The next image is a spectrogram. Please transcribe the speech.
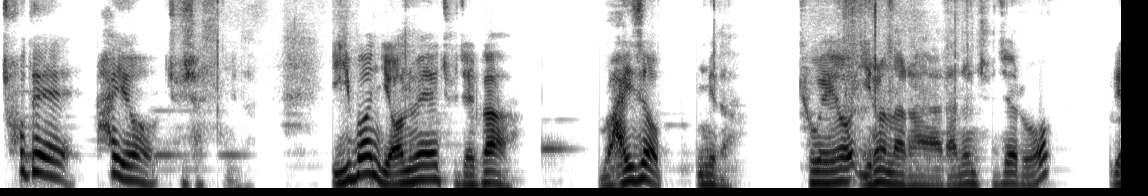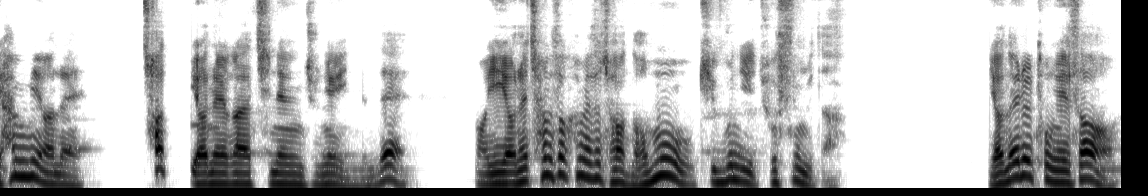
초대 하여 주셨습니다. 이번 연회의 주제가 Rise Up입니다. 교회여 일어나라라는 주제로 우리 한미연회 첫 연회가 진행 중에 있는데 어, 이 연회 참석하면서 저 너무 기분이 좋습니다. 연회를 통해서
